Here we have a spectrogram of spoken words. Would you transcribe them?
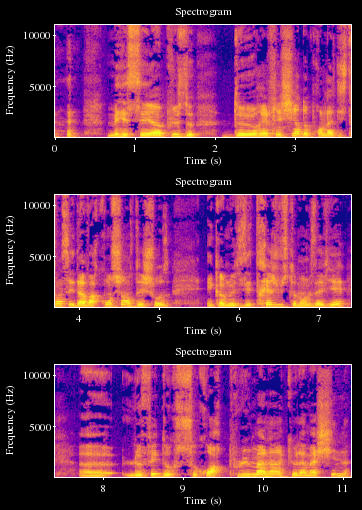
Mais c'est euh, plus de, de réfléchir, de prendre la distance et d'avoir conscience des choses. Et comme le disait très justement Xavier, euh, le fait de se croire plus malin que la machine,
